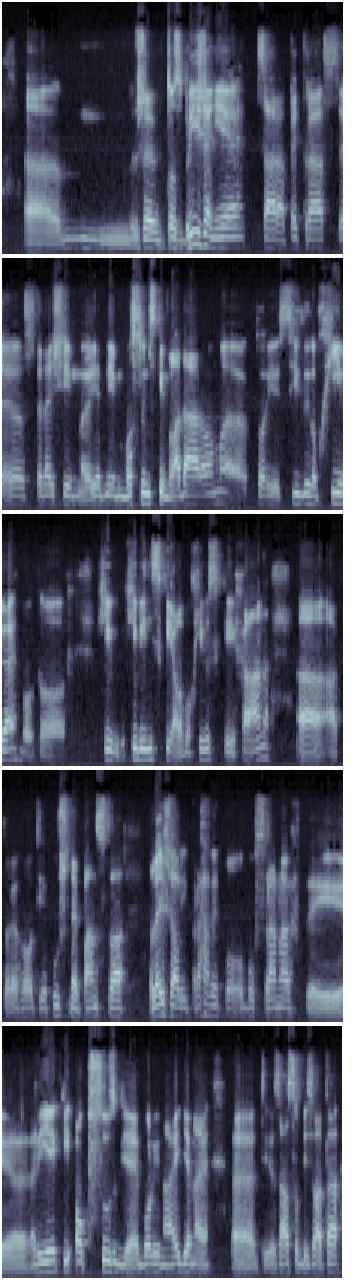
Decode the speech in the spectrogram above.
uh, že to zblíženie cára Petra s, s tedajším jedným moslimským vladárom, ktorý sídlil v Chýve, bol to Chivinský alebo Chivský chán, a, a ktorého tie pušné panstva ležali práve po oboch stranách tej e, rieky Oxus, kde boli nájdené e, zásoby zlata,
